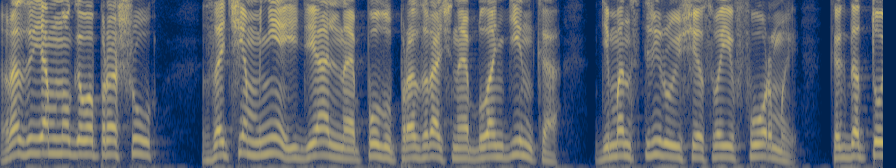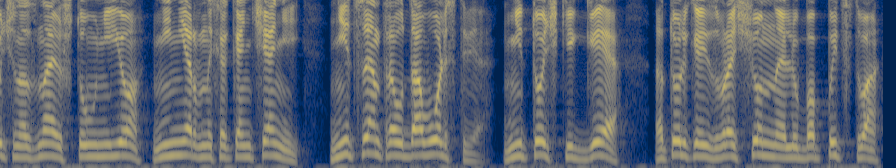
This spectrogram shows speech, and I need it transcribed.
разве я многого прошу? Зачем мне идеальная полупрозрачная блондинка, демонстрирующая свои формы, когда точно знаю, что у нее ни нервных окончаний, ни центра удовольствия, ни точки «Г», а только извращенное любопытство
